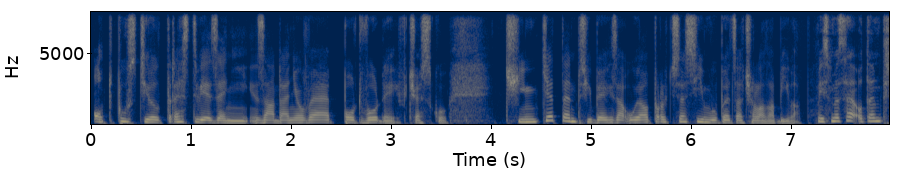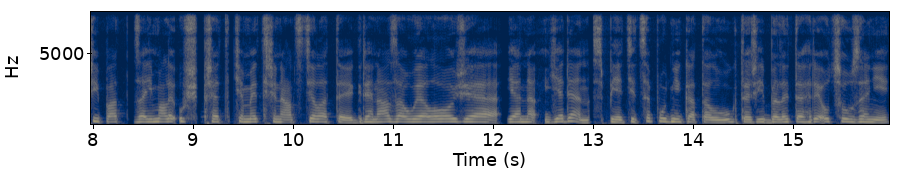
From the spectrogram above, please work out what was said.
odpustil trest vězení za daňové podvody v Česku. Čím tě ten příběh zaujal, proč se s ním vůbec začala zabývat? My jsme se o ten případ zajímali už před těmi 13 lety, kde nás zaujalo, že jen jeden z pětice podnikatelů, kteří byli tehdy odsouzeni,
